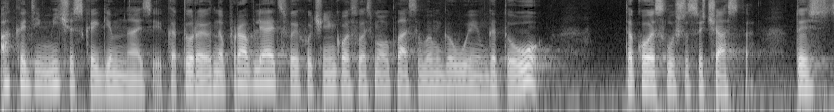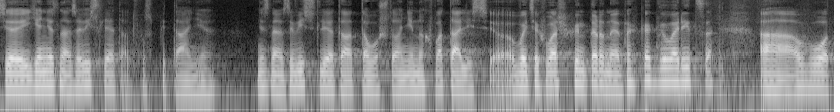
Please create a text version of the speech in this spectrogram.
академической гимназии, которая направляет своих учеников с 8 класса в МГУ и МГТУ, такое слышится часто. То есть, э, я не знаю, зависит ли это от воспитания, не знаю, зависит ли это от того, что они нахватались э, в этих ваших интернетах, как говорится. А, вот,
